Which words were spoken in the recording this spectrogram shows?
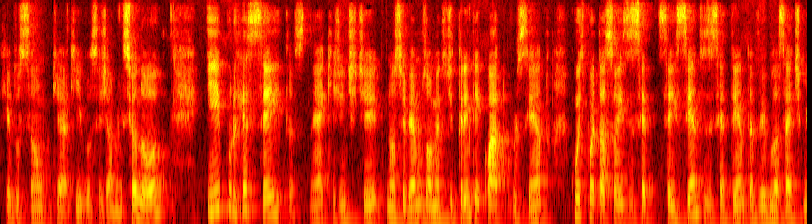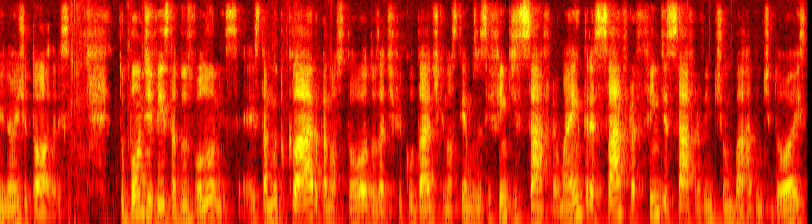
redução que aqui você já mencionou, e por receitas, né, que a gente nós tivemos um aumento de 34%, com exportações de 670,7 milhões de dólares. Do ponto de vista dos volumes, está muito claro para nós todos a dificuldade que nós temos nesse fim de safra, uma entre safra, fim de safra 21/22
